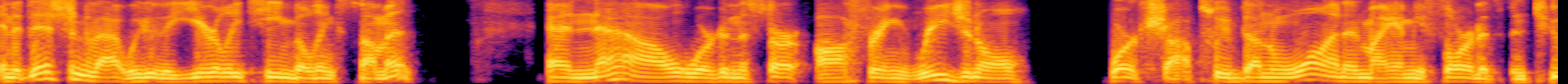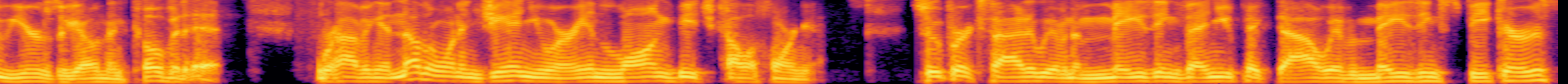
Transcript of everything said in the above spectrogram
In addition to that, we do the yearly team building summit. And now we're going to start offering regional workshops. We've done one in Miami, Florida. It's been two years ago, and then COVID hit. We're having another one in January in Long Beach, California. Super excited. We have an amazing venue picked out. We have amazing speakers.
